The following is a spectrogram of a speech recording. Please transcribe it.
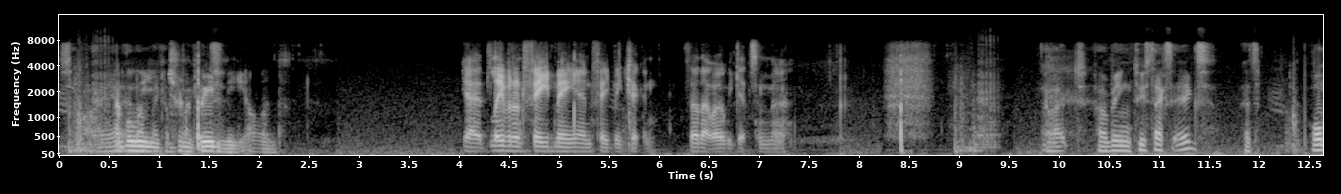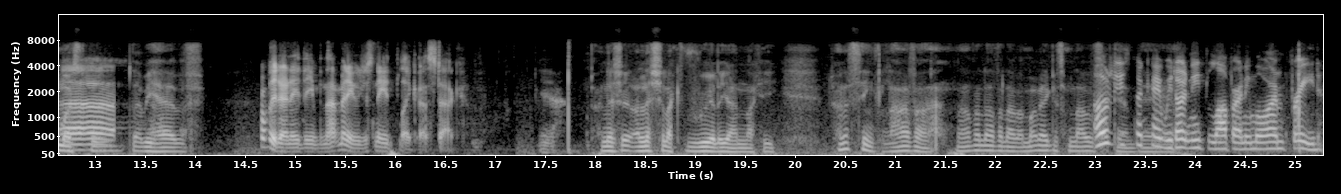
some iron. How and about I'll we turn feed me on? Yeah, leave it on feed me and feed me chicken. So that way we get some. Uh, All right. I'm bringing two stacks of eggs. That's almost Uh, all that we have. probably don't need even that many. We just need like a stack. Yeah. Unless you're, unless you're like really unlucky. Trying to think. Lava. Lava, lava, lava. Might be able to get some lava. Oh, it's okay. there. We don't need lava anymore. I'm freed.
